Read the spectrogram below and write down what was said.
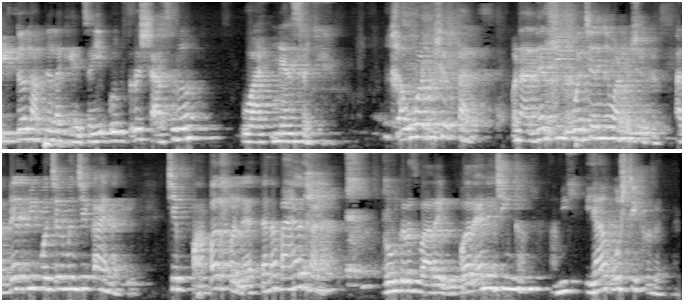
डिटेल आपल्याला घ्यायचं हे पवित्र शास्त्र वाटण्यासाठी. खाऊ वाटू शकतात पण आध्यात्मिक वचन नाही वाटू शकत. आध्यात्मिक वचन म्हणजे काय नाही? जे पापात पडल्यात त्यांना बाहेर काढा. रोम करत बारा बऱ्याने चिंका आम्ही या गोष्टी करत नाही.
